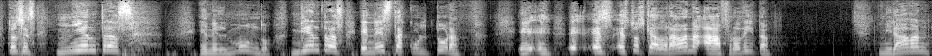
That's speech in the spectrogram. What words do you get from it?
Entonces, mientras en el mundo. Mientras en esta cultura, eh, eh, eh, estos que adoraban a Afrodita, miraban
